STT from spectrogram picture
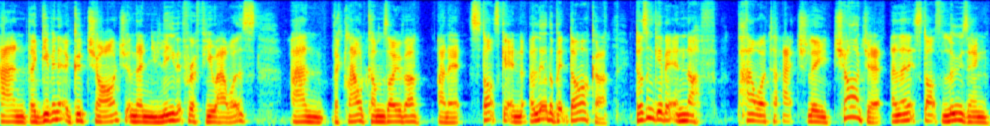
and they're giving it a good charge and then you leave it for a few hours, and the cloud comes over and it starts getting a little bit darker. It doesn't give it enough power to actually charge it, and then it starts losing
